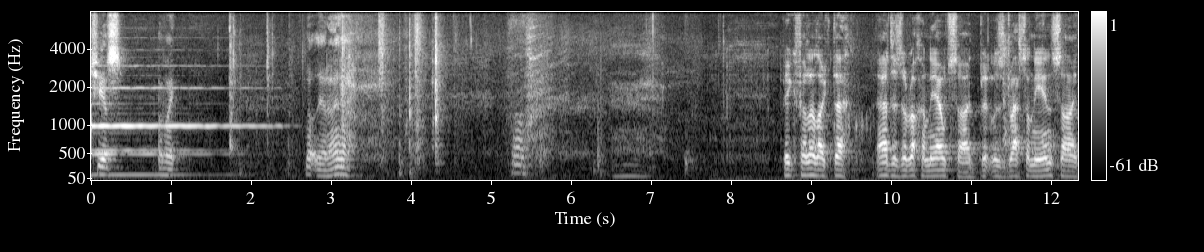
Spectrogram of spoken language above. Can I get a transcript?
cheers. I'm like, not there either. Oh. Big fella like that. Hard as a rock on the outside, brittle as glass on the inside.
